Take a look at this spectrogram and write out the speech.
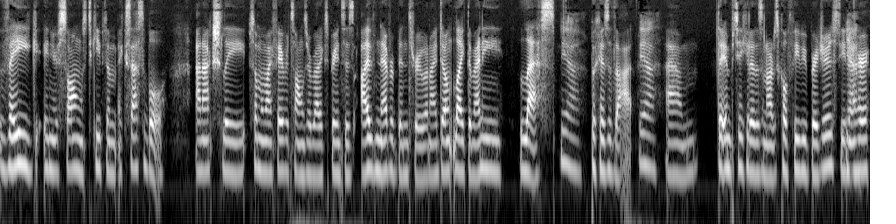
vague in your songs to keep them accessible. And actually some of my favorite songs are about experiences i've never been through and i don't like them any less yeah. because of that. Yeah. Um in particular there's an artist called Phoebe Bridgers. Do you yeah. know her?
